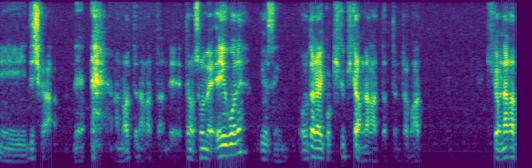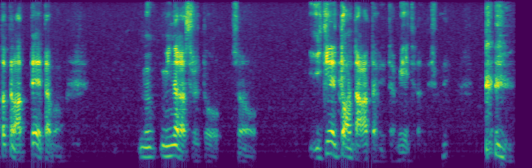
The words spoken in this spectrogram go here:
えー、でしかね、あの、会ってなかったんで、多分その、ね、英語ね、要するにお互いこう聞く機会もなかったっていうの多分あ機会もなかったっていうのあって、多分むみんながすると、その、いきなりドンと上がったみたいな見えてたんでしょうね。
